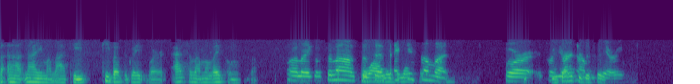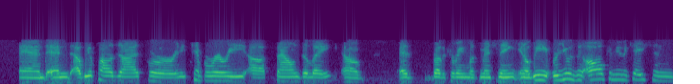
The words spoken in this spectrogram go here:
uh, Naima Latif. Keep up the great work. Assalamu alaikum. Wa alaikum salam. So thank you so much for for your commentary. And and uh, we apologize for any temporary uh, sound delay. Uh, as Brother Kareem was mentioning, you know, we, we're using all communications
